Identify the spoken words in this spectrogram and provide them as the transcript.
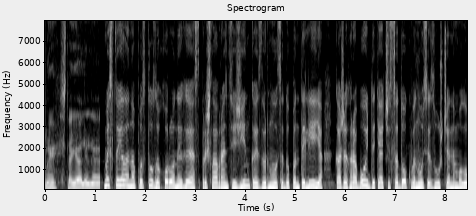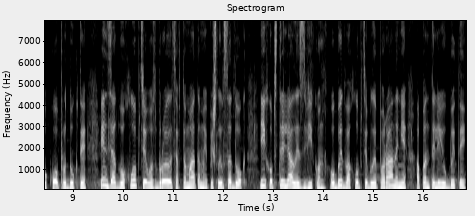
Ми стояли на Ми стояли на посту з охорони ГЕС. Прийшла вранці жінка і звернулася до Пантелія. Каже, грабують дитячий садок, виносять згущене молоко, продукти. Він взяв двох хлопців, озброїлися автоматами і пішли в садок. Їх обстріляли з вікон. Обидва хлопці були поранені, а Пантелій убитий.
